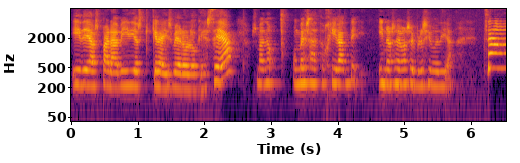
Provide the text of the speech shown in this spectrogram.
ideas para vídeos que queráis ver o lo que sea. Os mando un besazo gigante y nos vemos el próximo día. ¡Chao!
